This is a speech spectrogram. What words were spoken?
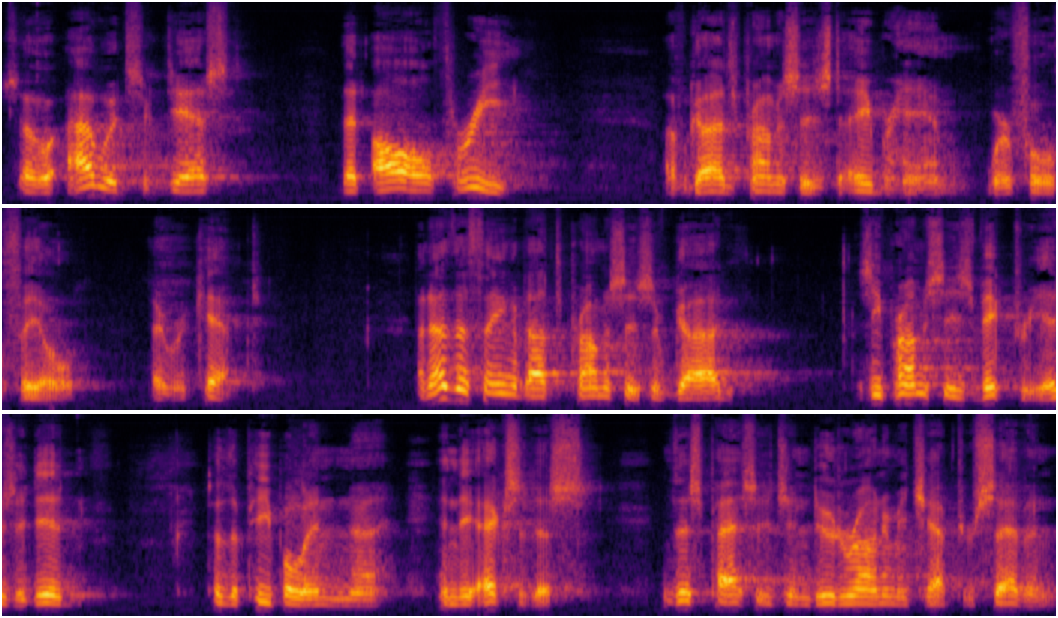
So I would suggest that all three of God's promises to Abraham were fulfilled. They were kept. Another thing about the promises of God is he promises victory as he did to the people in, uh, in the Exodus this passage in Deuteronomy chapter 7.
